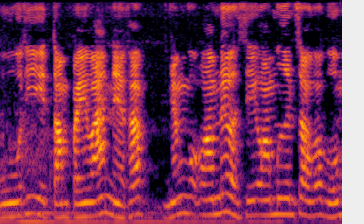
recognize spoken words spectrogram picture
กูที่ตำไปวันเนี่ยครับ ยังบ่ออมเด้อสีออมมื่นเศร้าครับผม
